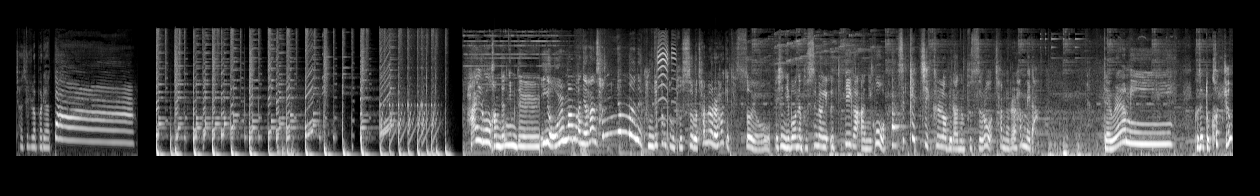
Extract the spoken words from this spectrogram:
저질러 버렸다. 하이로 감자님들 이게 얼마만에 한 3년 만에 궁디팡팡 부스로 참여를 하게 됐어요. 대신 이번에 부스명이 으띠가 아니고 스케치 클럽이라는 부스로 참여를 합니다. 데라미 그새 또 컸죠?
